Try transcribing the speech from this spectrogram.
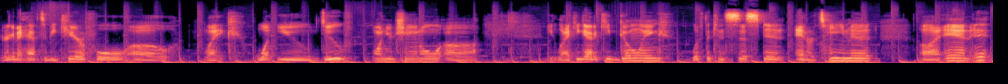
You're gonna have to be careful, uh, like what you do on your channel. Uh, like you got to keep going with the consistent entertainment, uh, and it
